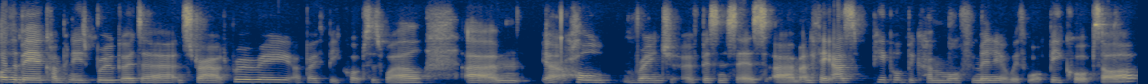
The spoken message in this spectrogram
other beer companies, Brewgooder and Stroud Brewery are both B Corps as well. Um, yeah, a whole range of businesses. Um, and I think as people become more familiar with what B Corps are,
